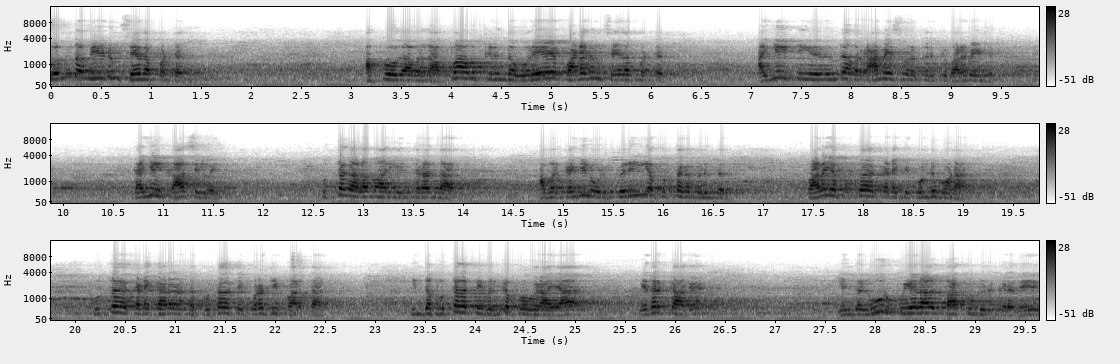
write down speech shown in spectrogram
சொந்த வீடும் சேதப்பட்டது. அப்போது அவரது அப்பாவுக்கு இருந்த ஒரே படகும் சேதப்பட்டது. ஐஐடியிலிருந்து அவர் ராமேஸ்வரத்திற்கு வர வேண்டும். கையில் காசில்லை புத்தக அலமாரியை திறந்தார். அவர் கையில் ஒரு பெரிய புத்தகம் இருந்தது. பழைய புத்தக கடைக்கு கொண்டு போனார். புத்தக கடைக்காரர் அந்த புத்தகத்தை புரட்டி பார்த்தார். இந்த புத்தகத்தை விற்கப் போகிறாயா? எதற்காக? எங்கள் ஊர் புயலால் தாக்குண்டிருக்கிறது.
